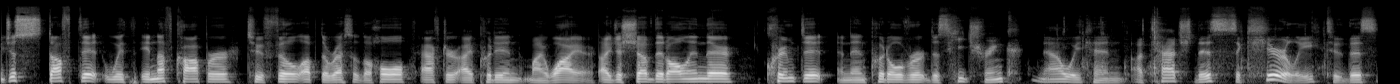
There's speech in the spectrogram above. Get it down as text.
I just stuffed it with enough copper to fill up the rest of the hole after I put in my wire. I just shoved it all in there, crimped it and then put over this heat shrink. Now we can attach this securely to this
